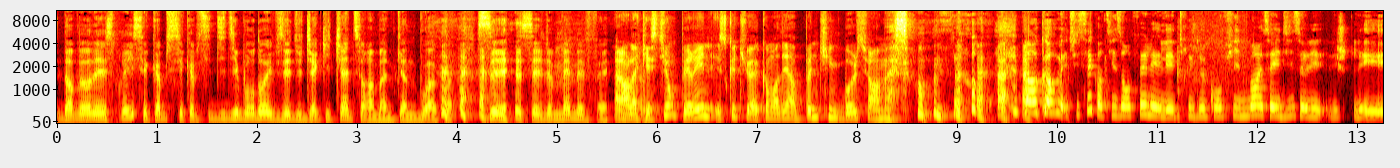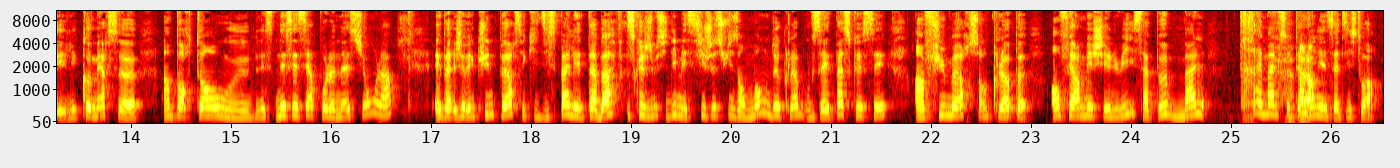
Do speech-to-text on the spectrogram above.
dans mon esprit, c'est comme, c'est comme si Didier Bourdeau, il faisait du Jackie Chan sur un mannequin de bois, quoi. C'est, c'est le même effet. Alors la question, Perrine, est-ce que tu as commandé un punching ball sur Amazon? Pas encore, mais tu sais, quand ils ont fait les, les trucs de confinement, et ça, ils disent les, les, commerces euh, importants ou né- nécessaires pour la nation, là, et ben, j'avais qu'une peur, c'est qu'ils disent pas les tabacs, parce que je me suis dit, mais si je suis en manque de clopes, vous savez pas ce que c'est, un fumeur sans clope, enfermé chez lui, ça peut mal, très mal se terminer, cette histoire.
